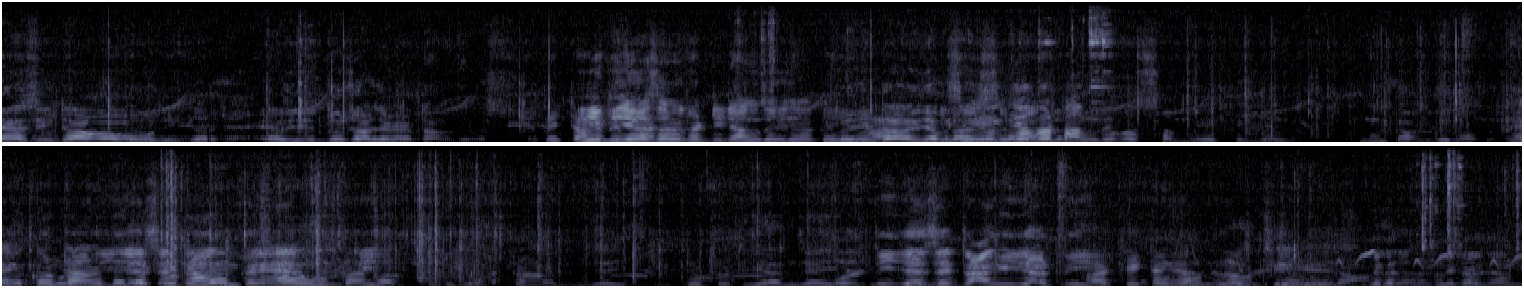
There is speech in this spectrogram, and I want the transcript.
ऐसी टांगो कर गए ऐसी दो चार जगह टांग दे बस। एक ही जगह सब इकट्ठी टांग दो जगह तो कहीं ये टांग जब एक जगह टांग दे बस सब एक ही जगह। है को टांग दे तो छोटी जान पे खाओ टांग जाई जो छोटी जान जाई उल्टी जैसे टांगी जाती है। ठीक है। निकल जाना।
